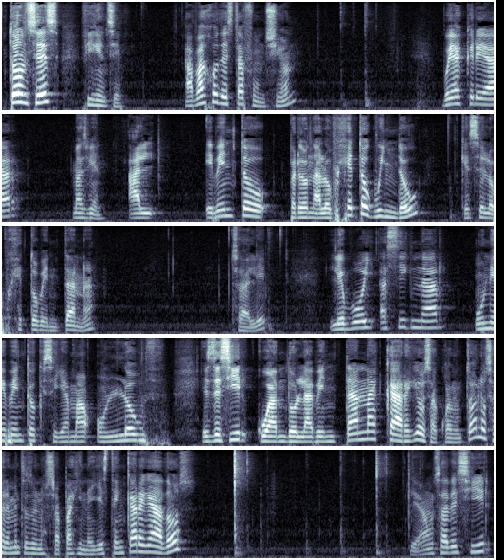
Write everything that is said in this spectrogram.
Entonces, fíjense, abajo de esta función voy a crear, más bien, al evento, perdón, al objeto window, que es el objeto ventana, ¿sale? Le voy a asignar un evento que se llama onload. Es decir, cuando la ventana cargue, o sea, cuando todos los elementos de nuestra página ya estén cargados, le vamos a decir,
